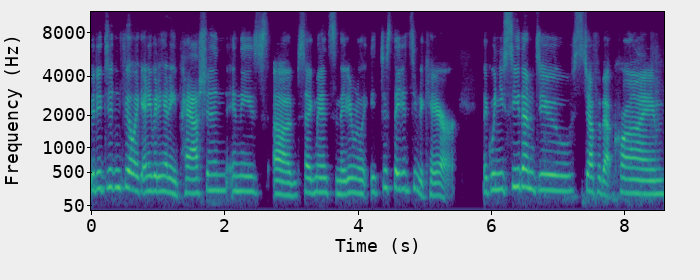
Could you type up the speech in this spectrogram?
But it didn't feel like anybody had any passion in these um, segments, and they didn't really. It just they didn't seem to care. Like when you see them do stuff about crime,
